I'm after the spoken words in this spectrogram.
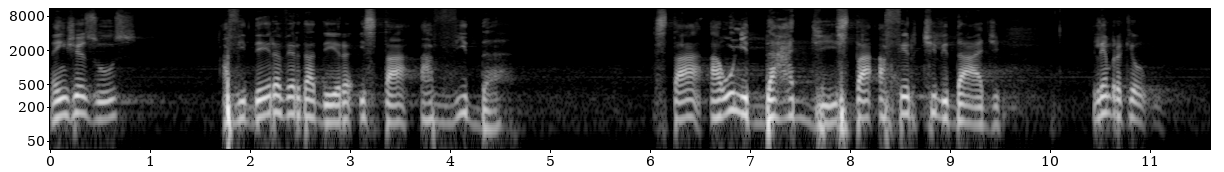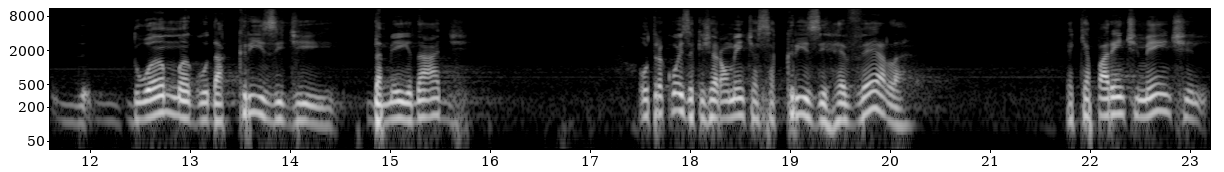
Em Jesus, a videira verdadeira está a vida, está a unidade, está a fertilidade. Lembra que eu, do âmago da crise de, da meia-idade? Outra coisa que geralmente essa crise revela é que aparentemente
